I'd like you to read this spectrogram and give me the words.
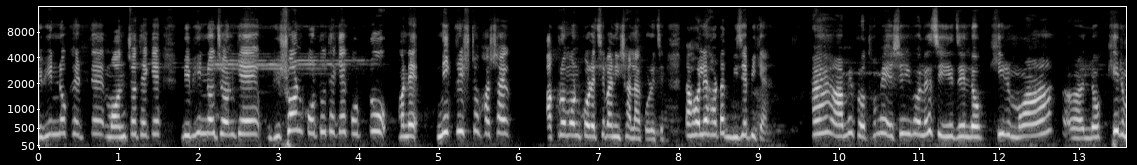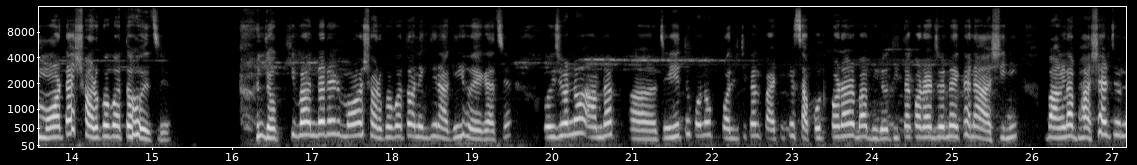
বিভিন্ন ক্ষেত্রে মঞ্চ থেকে বিভিন্ন জনকে ভীষণ কটু থেকে কটু মানে নিকৃষ্ট ভাষায় আক্রমণ করেছে বা নিশানা করেছে। তাহলে হঠাৎ বিজেপি কেন? হ্যাঁ আমি প্রথমে এসেই বলেছি যে লক্ষ্মীর মা লক্ষ্মীর মটা স্বর্গগত হয়েছে। লক্ষ্মী ভাণ্ডারের ম স্বর্গগত অনেকদিন আগেই হয়ে গেছে। ওই জন্য আমরা যেহেতু কোনো পলিটিক্যাল পার্টিকে সাপোর্ট করার বা বিরোধিতা করার জন্য এখানে আসিনি, বাংলা ভাষার জন্য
